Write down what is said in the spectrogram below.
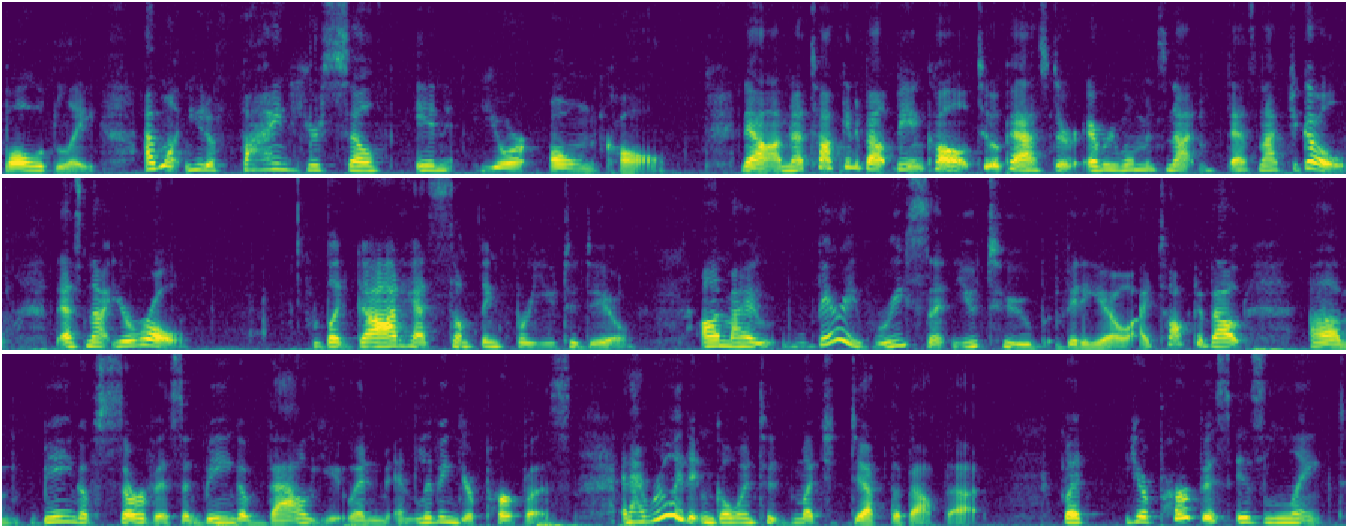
boldly. I want you to find yourself in your own call. Now, I'm not talking about being called to a pastor. Every woman's not, that's not your goal. That's not your role. But God has something for you to do. On my very recent YouTube video, I talked about um, being of service and being of value and, and living your purpose. And I really didn't go into much depth about that. But your purpose is linked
